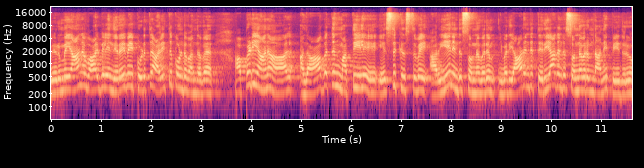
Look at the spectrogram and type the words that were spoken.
வெறுமையான வாழ்விலே நிறைவை கொடுத்து அழைத்து கொண்டு வந்தவர். அப்படியானால் அந்த ஆபத்தின் மத்தியிலே எசு கிறிஸ்துவை அறியேன் என்று சொன்னவரும் இவர் யார் என்று தெரியாது என்று சொன்னவரும் தானே பேதுரு.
